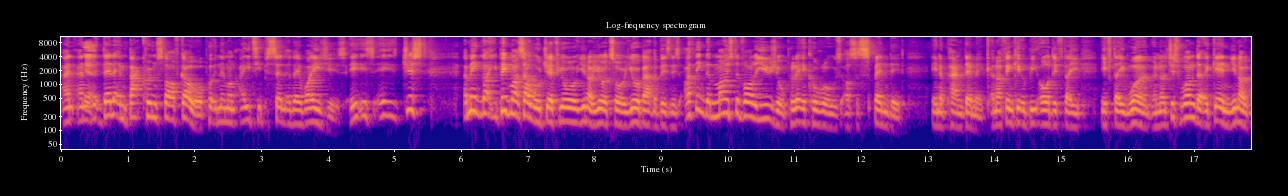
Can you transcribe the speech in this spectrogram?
And and yeah. they're letting backroom staff go or putting them on eighty percent of their wages. It is it's just I mean, like people might say, oh, "Well, Geoff, you're you know you're a Tory, you're about the business." I think that most of our usual political rules are suspended in a pandemic, and I think it would be odd if they if they weren't. And I just wonder again, you know,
